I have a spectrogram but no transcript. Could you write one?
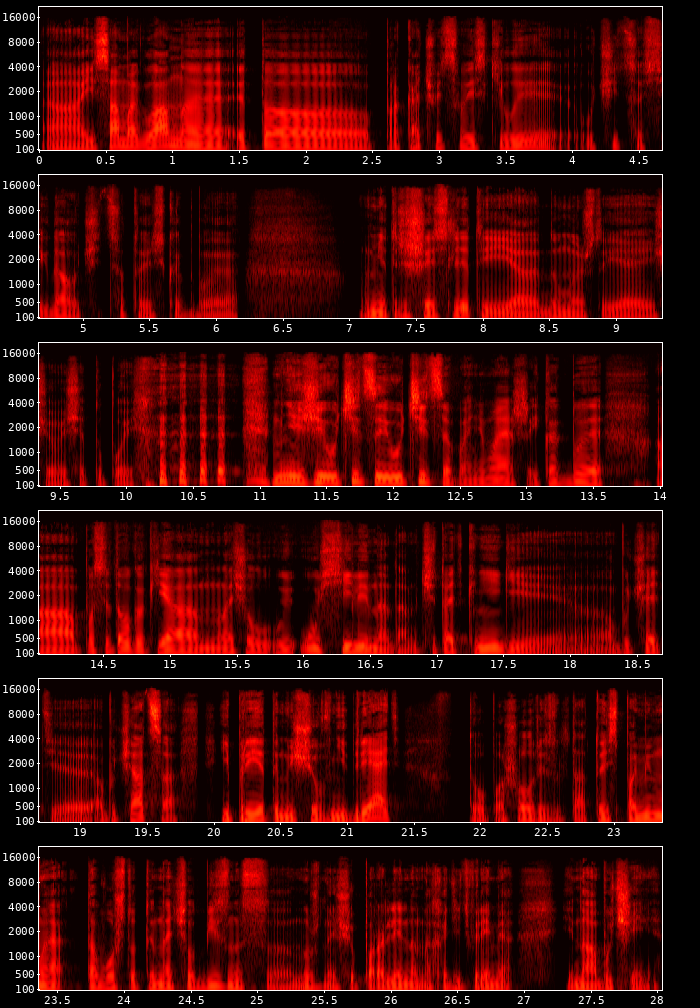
а, и самое главное, это прокачивать свои скиллы, учиться, всегда учиться. То есть как бы... Мне 36 лет, и я думаю, что я еще вообще тупой. Мне еще и учиться, и учиться, понимаешь? И как бы а, после того, как я начал усиленно там читать книги, обучать, э, обучаться, и при этом еще внедрять, то пошел результат. То есть помимо того, что ты начал бизнес, э, нужно еще параллельно находить время и на обучение.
